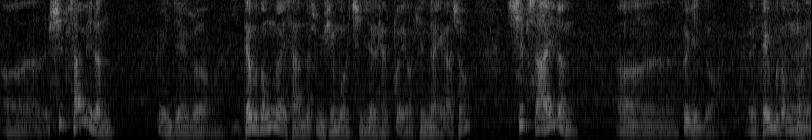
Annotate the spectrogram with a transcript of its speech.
어, 13일은 그 이제 그 대구 동로의 사람들 중심으로 취재를 했고요. 현장에 가서 14일은 어, 거기도 대구 동로회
